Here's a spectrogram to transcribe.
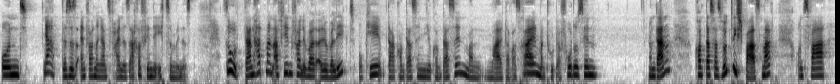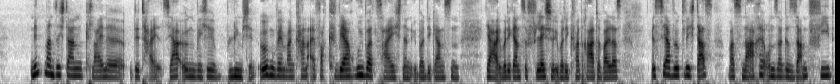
Und ja, das ist einfach eine ganz feine Sache, finde ich zumindest. So, dann hat man auf jeden Fall überall überlegt, okay, da kommt das hin, hier kommt das hin, man malt da was rein, man tut da Fotos hin. Und dann kommt das, was wirklich Spaß macht, und zwar nimmt man sich dann kleine Details, ja, irgendwelche Blümchen, irgendwen, man kann einfach quer rüber zeichnen über die ganzen, ja, über die ganze Fläche, über die Quadrate, weil das ist ja wirklich das, was nachher unser Gesamtfeed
